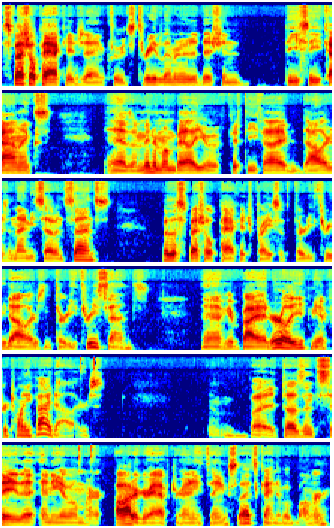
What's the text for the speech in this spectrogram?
special package that includes three limited edition DC Comics. It has a minimum value of $55.97 with a special package price of $33.33. And if you buy it early, you can get it for $25. But it doesn't say that any of them are autographed or anything, so that's kind of a bummer.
